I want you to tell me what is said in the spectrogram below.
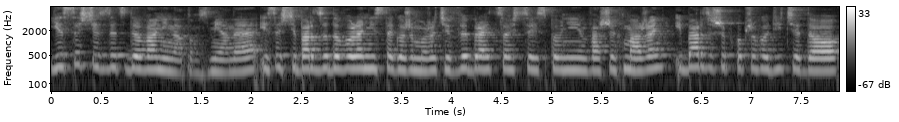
jesteście zdecydowani na tą zmianę, jesteście bardzo zadowoleni z tego, że możecie wybrać coś, co jest spełnieniem Waszych marzeń i bardzo szybko przechodzicie do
